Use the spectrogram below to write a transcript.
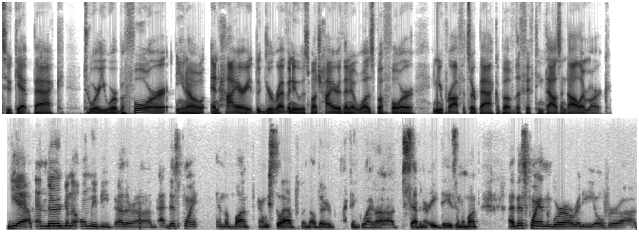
to get back to where you were before, you know, and higher. Your revenue is much higher than it was before, and your profits are back above the $15,000 mark. Yeah, and they're going to only be better. Um, at this point, in the month, and we still have another, I think, like uh, seven or eight days in the month. At this point, we're already over uh,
